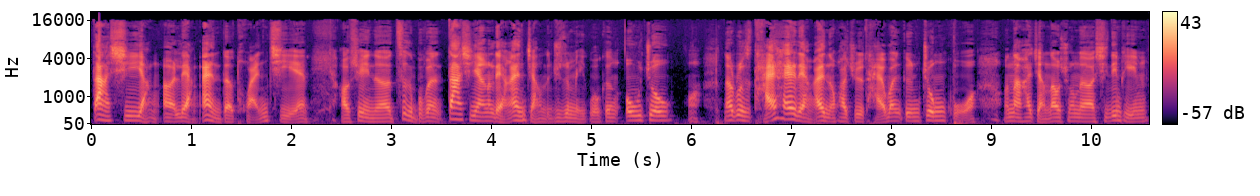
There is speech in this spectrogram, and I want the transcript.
大西洋呃两岸的团结。好，所以呢，这个部分大西洋两岸讲的就是美国跟欧洲啊。那如果是台海两岸的话，就是台湾跟中国。那还讲到说呢，习近平。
